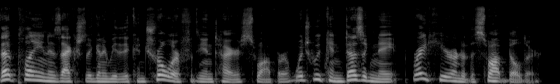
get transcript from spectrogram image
That plane is actually going to be the controller for the entire swapper, which we can designate right here under the swap builder.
